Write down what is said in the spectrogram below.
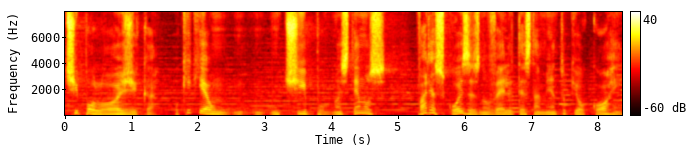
tipológica. O que, que é um, um, um tipo? Nós temos várias coisas no Velho Testamento que ocorrem,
